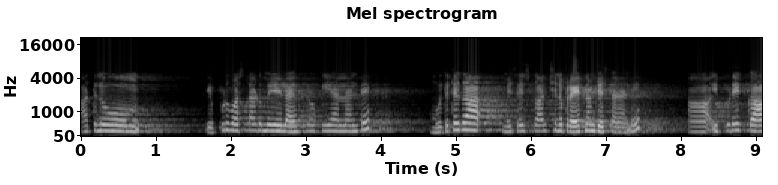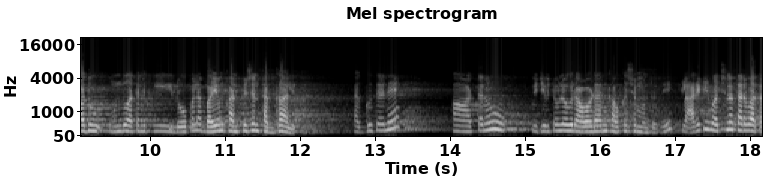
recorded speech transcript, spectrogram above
అతను ఎప్పుడు వస్తాడు మీ లైఫ్లోకి అని అంటే మొదటగా మెసేజ్ కాల్ చిన్న ప్రయత్నం చేస్తాడండి. ఇప్పుడే కాదు ముందు అతనికి లోపల భయం కన్ఫ్యూజన్ తగ్గాలి. తగ్గితేనే అతను మీ జీవితంలోకి రావడానికి అవకాశం ఉంటుంది. క్లారిటీ వచ్చిన తర్వాత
